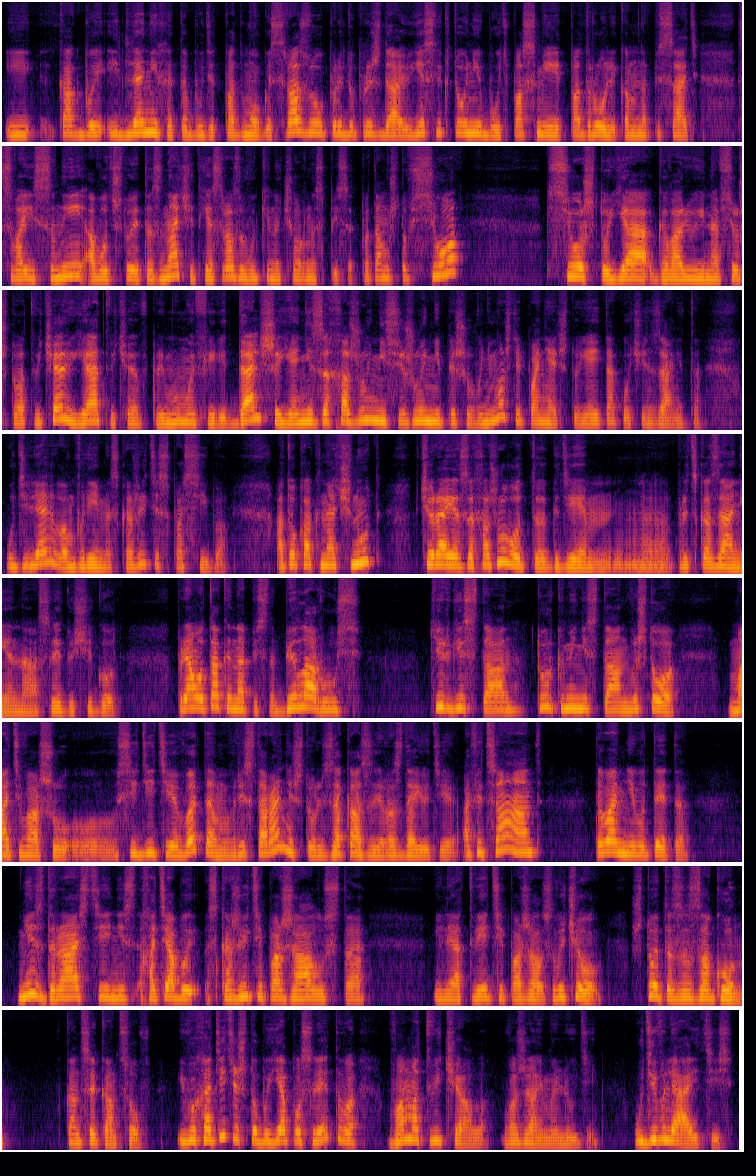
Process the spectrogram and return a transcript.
и как бы и для них это будет подмогой. Сразу предупреждаю, если кто-нибудь посмеет под роликом написать свои сны, а вот что это значит, я сразу выкину черный список. Потому что все, все, что я говорю и на все, что отвечаю, я отвечаю в прямом эфире. Дальше я не захожу, не сижу и не пишу. Вы не можете понять, что я и так очень занята. Уделяю вам время, скажите спасибо. А то как начнут, Вчера я захожу, вот где э, предсказания на следующий год. Прямо вот так и написано. Беларусь, Киргизстан, Туркменистан. Вы что, мать вашу, э, сидите в этом, в ресторане, что ли, заказы раздаете? Официант, давай мне вот это. Не здрасте, не... хотя бы скажите, пожалуйста, или ответьте, пожалуйста. Вы что, что это за загон, в конце концов? И вы хотите, чтобы я после этого вам отвечала, уважаемые люди. Удивляйтесь.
